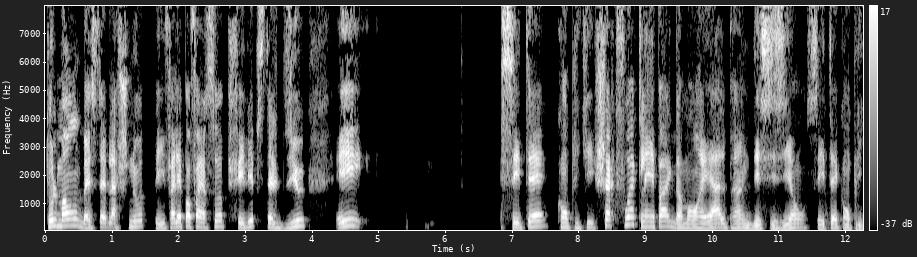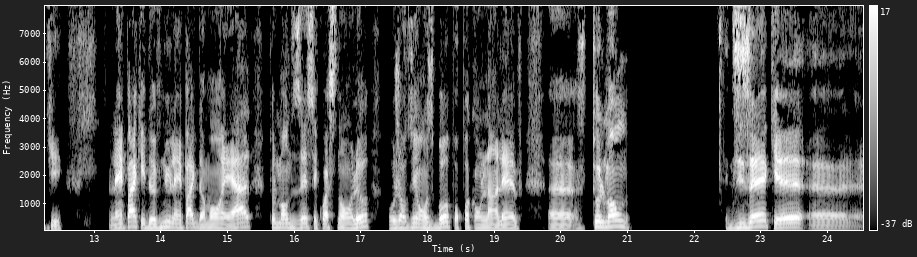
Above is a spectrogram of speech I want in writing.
tout le monde, ben, c'était de la chenoute, puis il fallait pas faire ça, puis Philippe, c'était le dieu. Et c'était compliqué. Chaque fois que l'impact de Montréal prend une décision, c'était compliqué. L'impact est devenu l'impact de Montréal. Tout le monde disait c'est quoi ce nom-là? Aujourd'hui, on se bat pour pas qu'on l'enlève. Euh, tout le monde disait que euh,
